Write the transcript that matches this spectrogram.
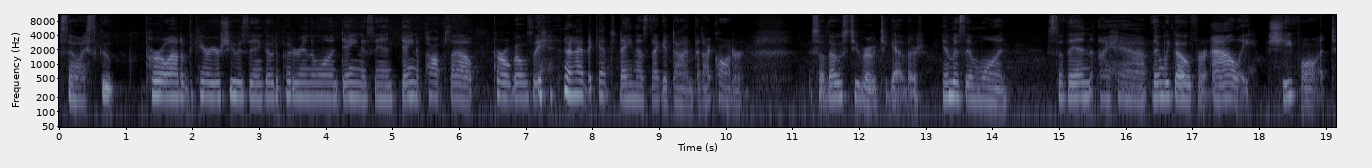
So I scooped Pearl out of the carrier she was in, go to put her in the one Dana's in. Dana pops out, Pearl goes in. I had to catch Dana a second time, but I caught her. So those two rode together. Emma's in one. So then I have, then we go for Allie. She fought.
